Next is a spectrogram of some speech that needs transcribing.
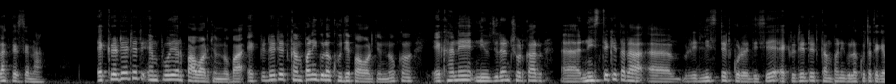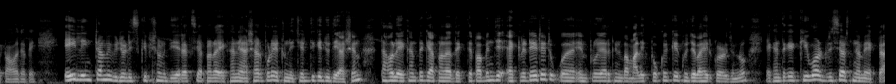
লাগতেছে না। অ্যাক্রেডিটেড এমপ্লয়ার পাওয়ার জন্য বা অ্যাক্রেডিটেড কোম্পানিগুলো খুঁজে পাওয়ার জন্য এখানে নিউজিল্যান্ড সরকার নিজ থেকে তারা লিস্টেড করে দিছে অ্যাক্রেডিটেড কোম্পানিগুলো কোথা থেকে পাওয়া যাবে। এই লিঙ্কটা আমি ভিডিও ডিসক্রিপশনে দিয়ে রাখছি, আপনারা এখানে আসার পরে একটু নিচের দিকে যদি আসেন, তাহলে এখান থেকে আপনারা দেখতে পাবেন যে অ্যাক্রেডিটেড এমপ্লয়ার কিংবা মালিক পক্ষকে খুঁজে বাহির করার জন্য এখান থেকে কিওয়ার্ড রিসার্চ নামে একটা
